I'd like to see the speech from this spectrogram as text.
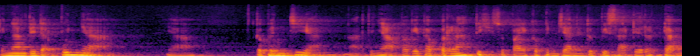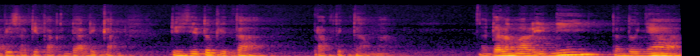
dengan tidak punya ya kebencian artinya apa kita berlatih supaya kebencian itu bisa diredam bisa kita kendalikan di situ kita praktik dhamma nah dalam hal ini tentunya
